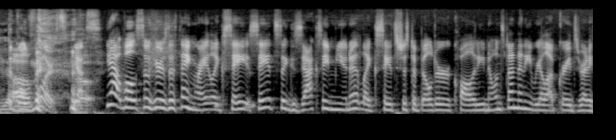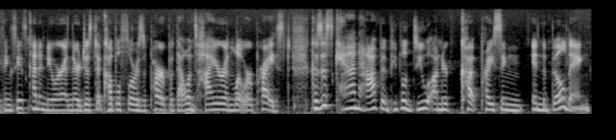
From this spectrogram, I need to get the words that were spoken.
The gold um, floors. Yes. Yeah, well, so here's the thing, right? Like, say say it's the exact same unit. Like, say it's just a builder quality. No one's done any real upgrades or anything. Say it's kind of newer and they're just a couple floors apart, but that one's higher and lower priced. Because this can happen. People do undercut pricing in the building.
